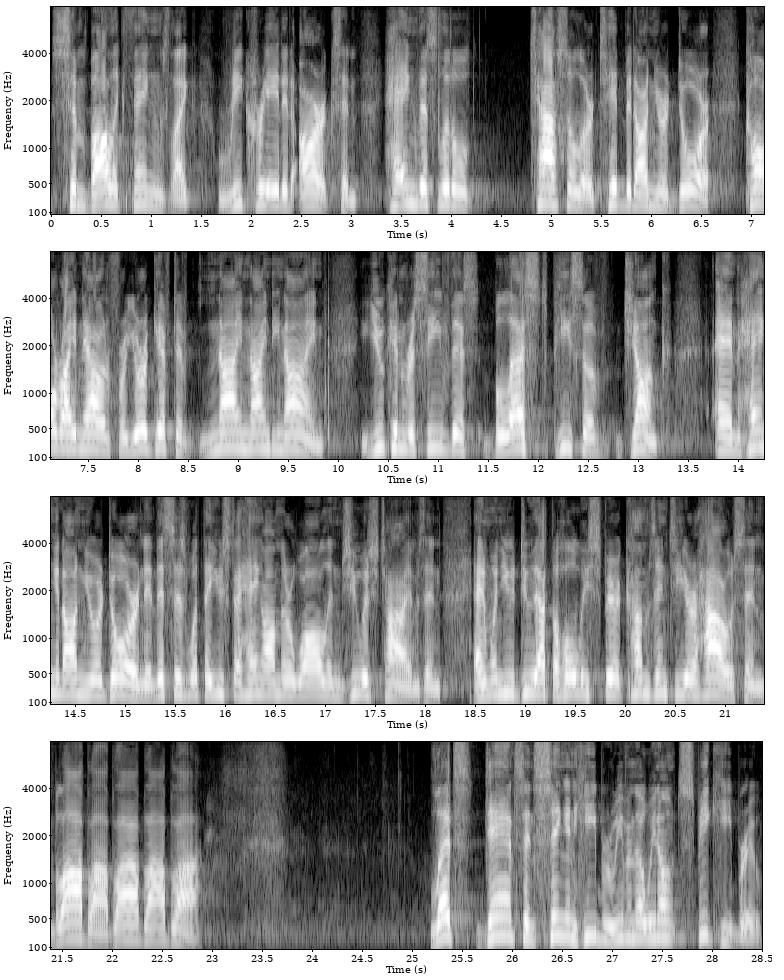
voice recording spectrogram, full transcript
symbolic things like recreated arks and hang this little tassel or tidbit on your door. Call right now, and for your gift of $9.99, you can receive this blessed piece of junk and hang it on your door. And this is what they used to hang on their wall in Jewish times. And, and when you do that, the Holy Spirit comes into your house and blah, blah, blah, blah, blah. Let's dance and sing in Hebrew, even though we don't speak Hebrew.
